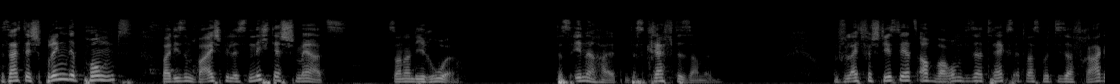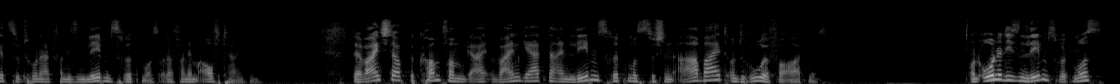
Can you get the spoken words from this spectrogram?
Das heißt, der springende Punkt bei diesem Beispiel ist nicht der Schmerz, sondern die Ruhe. Das Innehalten, das Kräftesammeln. Und vielleicht verstehst du jetzt auch, warum dieser Text etwas mit dieser Frage zu tun hat von diesem Lebensrhythmus oder von dem Auftanken. Der Weinstock bekommt vom Weingärtner einen Lebensrhythmus zwischen Arbeit und Ruhe verordnet. Und ohne diesen Lebensrhythmus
